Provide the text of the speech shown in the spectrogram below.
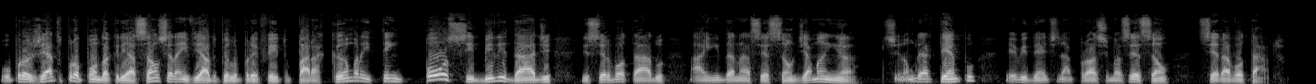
O projeto propondo a criação será enviado pelo prefeito para a Câmara e tem possibilidade de ser votado ainda na sessão de amanhã. Se não der tempo, evidente, na próxima sessão será votado.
